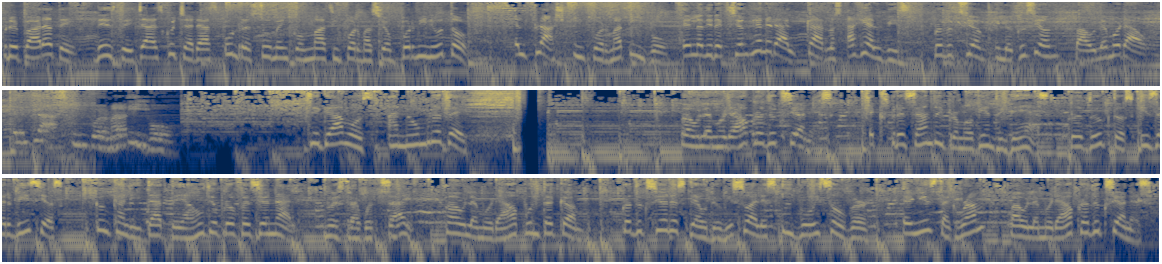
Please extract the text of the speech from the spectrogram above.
Prepárate, desde ya escucharás un resumen con más información por minuto. El Flash Informativo. En la dirección general, Carlos Agelvis. Producción y locución, Paula Morao. El Flash Informativo. Llegamos a nombre de Paula Morao Producciones. Expresando y promoviendo ideas, productos y servicios con calidad de audio profesional. Nuestra website, paulamorao.com. Producciones de audiovisuales y voiceover. En Instagram, Paula Morao Producciones.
